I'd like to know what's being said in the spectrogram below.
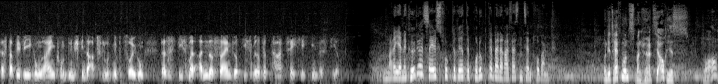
dass da Bewegung reinkommt. Und ich bin der absoluten Überzeugung, dass es diesmal anders sein wird. Diesmal wird tatsächlich investiert. Marianne Kögel, Sales strukturierte Produkte bei der Raiffeisen Zentrobank. Und wir treffen uns, man hört es ja auch, hier ist ja,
